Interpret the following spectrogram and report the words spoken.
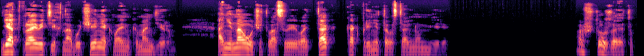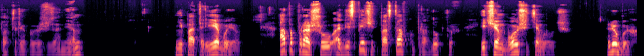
и отправить их на обучение к моим командирам. Они научат вас воевать так, как принято в остальном мире. — А что за это потребуешь взамен? не потребую, а попрошу обеспечить поставку продуктов, и чем больше, тем лучше. Любых.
